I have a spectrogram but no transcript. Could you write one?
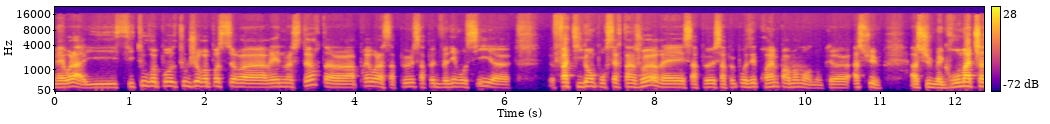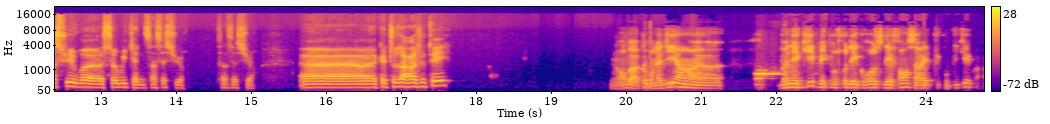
Mais voilà, si tout repose, tout le jeu repose sur Ryan Mustard, après voilà, ça peut, ça peut devenir aussi fatigant pour certains joueurs et ça peut, ça peut poser problème par moment. Donc à suivre, à suivre. Mais gros match à suivre ce week-end, ça c'est sûr, ça c'est sûr. quelque chose à rajouter? Non, bah comme on a dit, hein, bonne équipe, mais contre des grosses défenses, ça va être plus compliqué. Quoi.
